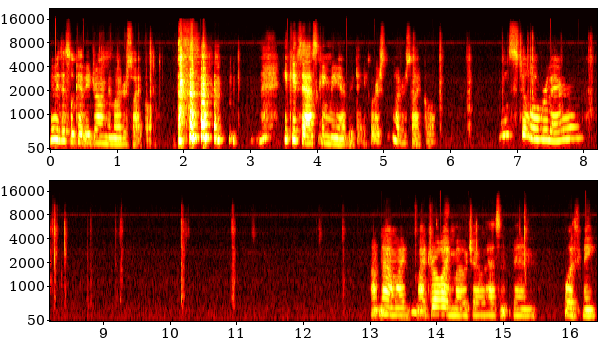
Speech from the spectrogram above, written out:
Maybe this will get me drawing the motorcycle. he keeps asking me every day, where's the motorcycle? It's still over there. I don't know, my, my drawing mojo hasn't been with me.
